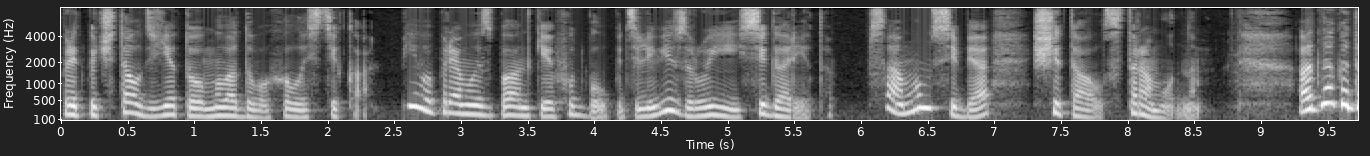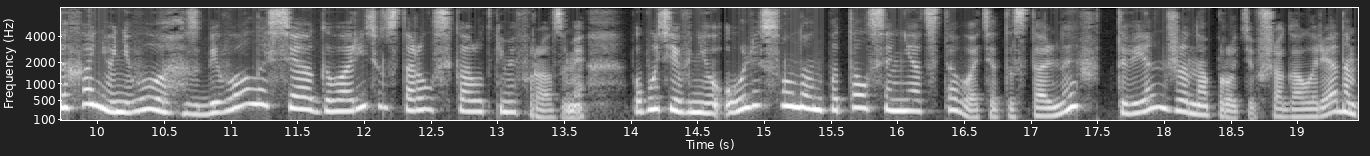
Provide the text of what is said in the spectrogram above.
предпочитал диету молодого холостяка. Пиво прямо из банки, футбол по телевизору и сигарета. Сам он себя считал старомодным. Однако дыхание у него сбивалось, а говорить он старался короткими фразами. По пути в Нью-Олисон он пытался не отставать от остальных, Твен же, напротив, шагал рядом,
